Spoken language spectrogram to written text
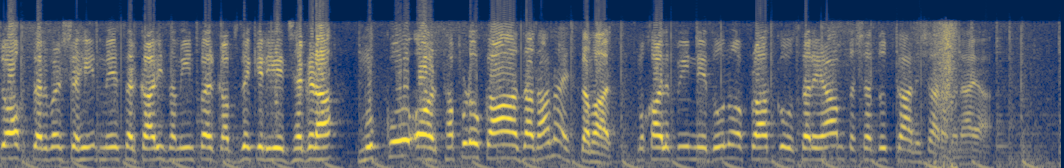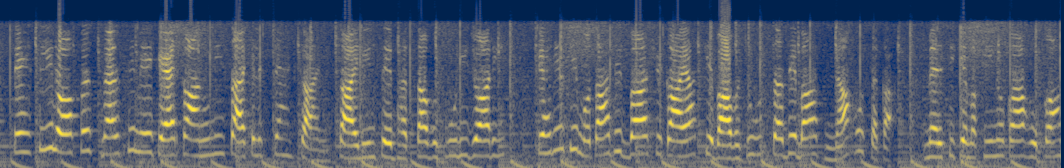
چوک سرور شہید میں سرکاری زمین پر قبضے کے لیے جھگڑا مکو اور تھپڑوں کا آزادانہ استعمال۔ مخالفین نے دونوں افراد کو سرعام تشدد کا نشانہ بنایا۔ تحصیل آفس میلسی میں غیر قانونی سائیکل اسٹینڈ قائم۔ سائلین سے بھتہ وصولی جاری شہریوں کی متعدد بار شکایات کے باوجود سدے بات نہ ہو سکا۔ میلسی کے مکینوں کا حکام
